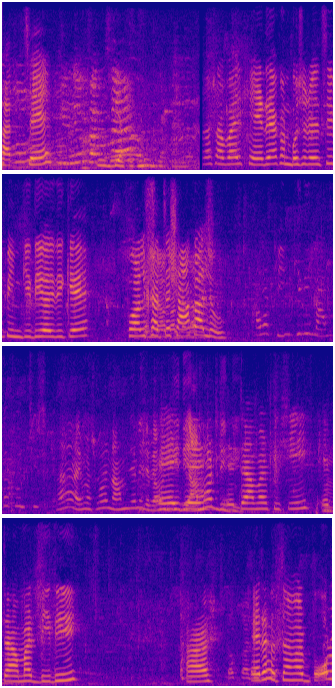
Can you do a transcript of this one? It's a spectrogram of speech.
খাচ্ছে। সবাই খেয়ে দিয়ে এখন বসে রয়েছি, পিঙ্কি দিয়ে ওইদিকে ফল খাচ্ছে, শাক, আলু হ্যাঁ আমি সবাই নাম জেনে যাবে এই যে, এটা আমার পিসি এটা আমার দিদি। আর এটা হচ্ছে আমার বড়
